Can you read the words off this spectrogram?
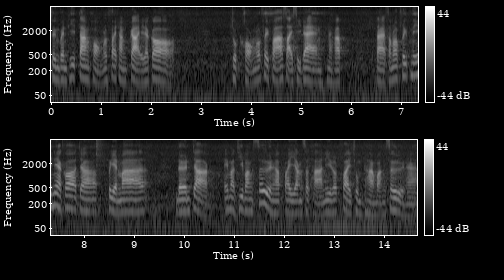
ซึ่งเป็นที่ตั้งของรถไฟทางไกลแล้วก็ จุดของรถไฟฟ้าสายสีแดงนะครับ แต่สำหรับคลิปนี้เนี่ยก็จะเปลี่ยนมาเดินจาก MRT บางซื่อนะครับ ไปยังสถานีรถไฟชุมทางบางซื่อนะฮะ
